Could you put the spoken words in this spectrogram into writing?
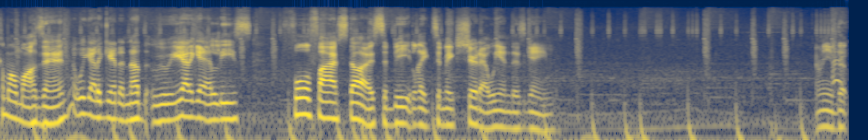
Come on, Marzan. We gotta get another. We gotta get at least full five stars to be like to make sure that we in this game. I mean, the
